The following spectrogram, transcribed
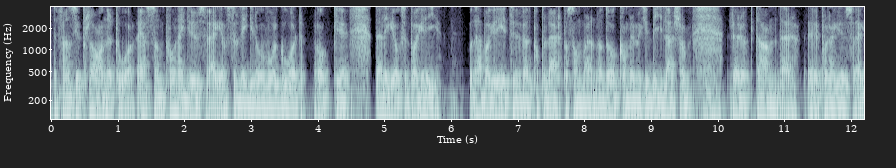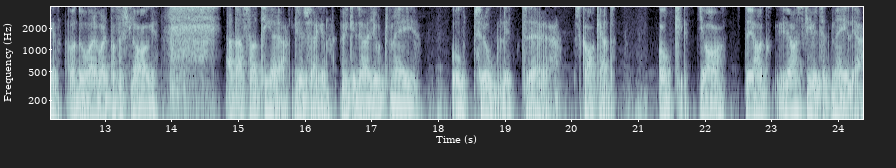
det fanns ju planer på, eftersom på den här grusvägen så ligger då vår gård. Och eh, där ligger också ett bageri. Och det här bageriet är väldigt populärt på sommaren och då kommer det mycket bilar som rör upp damm där eh, på den här grusvägen. Och då har det varit på förslag att asfaltera grusvägen. Vilket har gjort mig otroligt eh, skakad. Och ja, det har, det har skrivits ett mejl, ja.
